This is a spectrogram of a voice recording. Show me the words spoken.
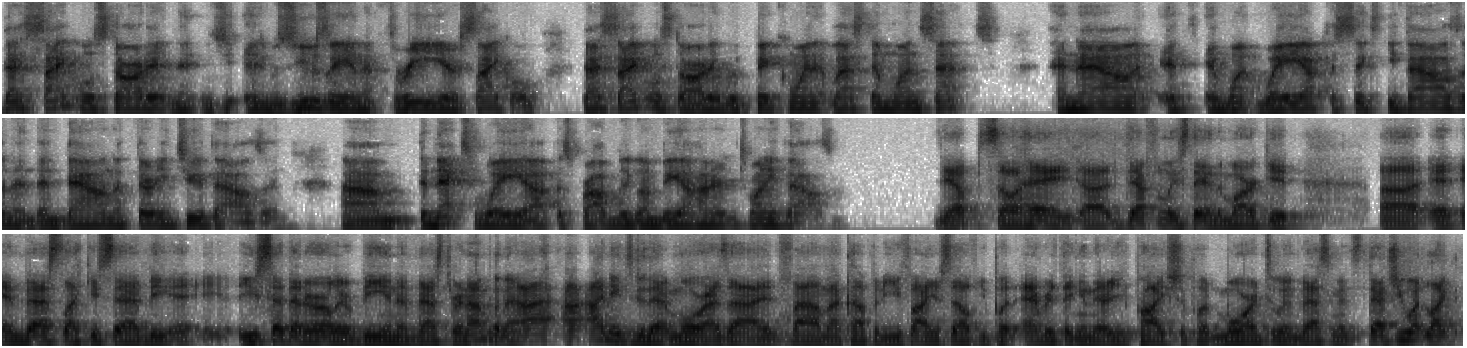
that cycle started, and it, it was usually in a three-year cycle. That cycle started with Bitcoin at less than one cent, and now it, it went way up to sixty thousand, and then down to thirty-two thousand. Um, the next way up is probably going to be one hundred twenty thousand. Yep. So hey, uh, definitely stay in the market uh, invest, like you said, be, you said that earlier, be an investor. And I'm to, I I need to do that more as I found my company. You find yourself, you put everything in there. You probably should put more into investments that you would like.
